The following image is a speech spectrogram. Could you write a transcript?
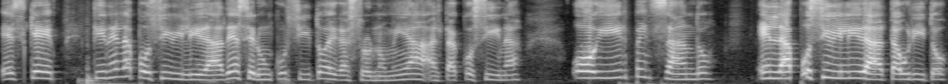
es que tiene la posibilidad de hacer un cursito de gastronomía, alta cocina, o ir pensando en la posibilidad, Taurito,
